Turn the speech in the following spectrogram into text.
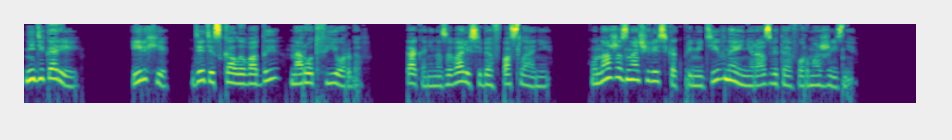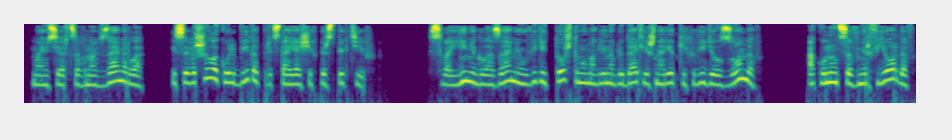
Не дикарей. Ильхи — дети скалы воды, народ фьордов. Так они называли себя в послании. У нас же значились как примитивная и неразвитая форма жизни. Мое сердце вновь замерло и совершило кульбит от предстоящих перспектив. Своими глазами увидеть то, что мы могли наблюдать лишь на редких видео зондов, окунуться в мир фьордов,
